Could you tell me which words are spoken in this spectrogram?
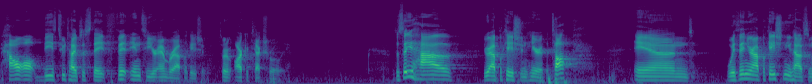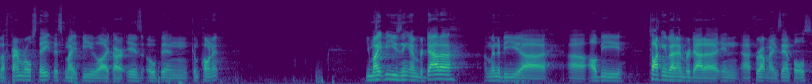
how all these two types of state fit into your Ember application, sort of architecturally. So say you have your application here at the top, and within your application you have some ephemeral state. This might be like our is open component. You might be using Ember data. I'm going to be, uh, uh, I'll be talking about Ember data in, uh, throughout my examples.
